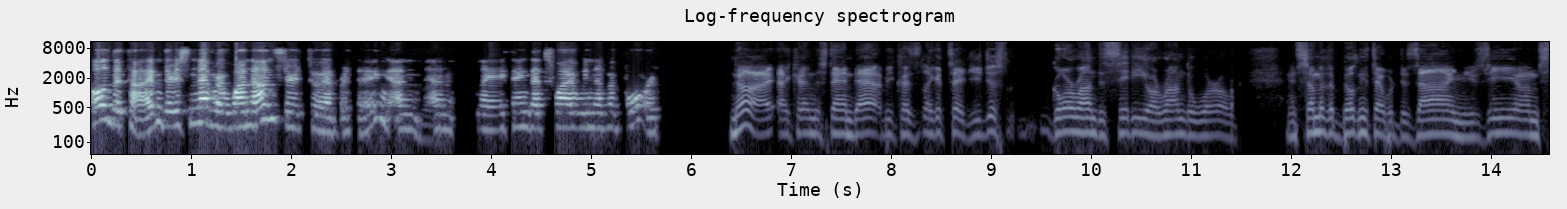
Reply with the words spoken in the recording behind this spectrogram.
all the time. There's never one answer to everything, and and I think that's why we never bored. No, I, I can understand that because, like I said, you just go around the city or around the world, and some of the buildings that were designed, museums,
